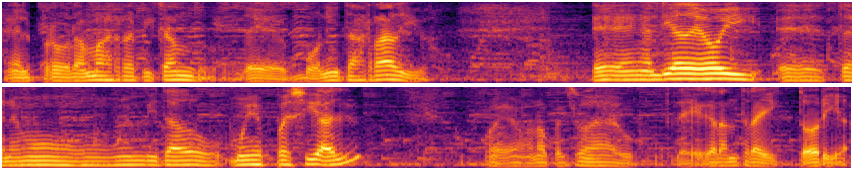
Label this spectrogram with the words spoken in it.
en el programa Repicando de Bonita Radio. En el día de hoy eh, tenemos un invitado muy especial, pues, una persona de, gran trayectoria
